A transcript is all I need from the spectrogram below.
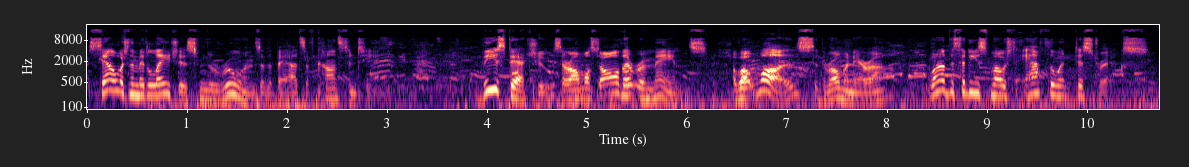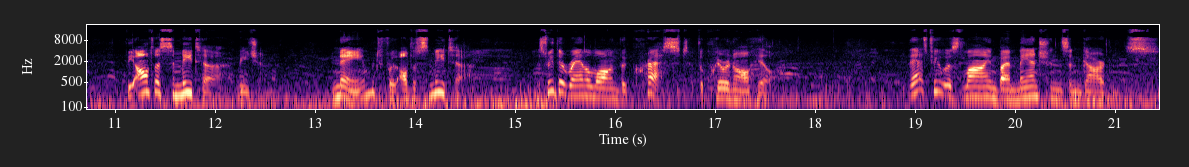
salvaged in the Middle Ages from the ruins of the Baths of Constantine. These statues are almost all that remains of what was, in the Roman era, one of the city's most affluent districts, the Alta Semita region, named for Alta Semita, the street that ran along the crest of the Quirinal Hill. That street was lined by mansions and gardens.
